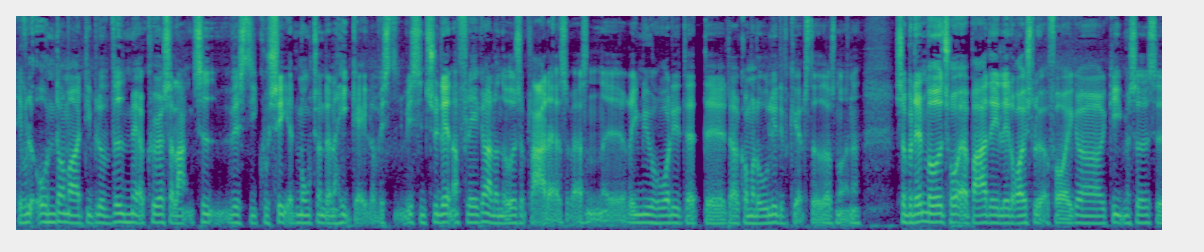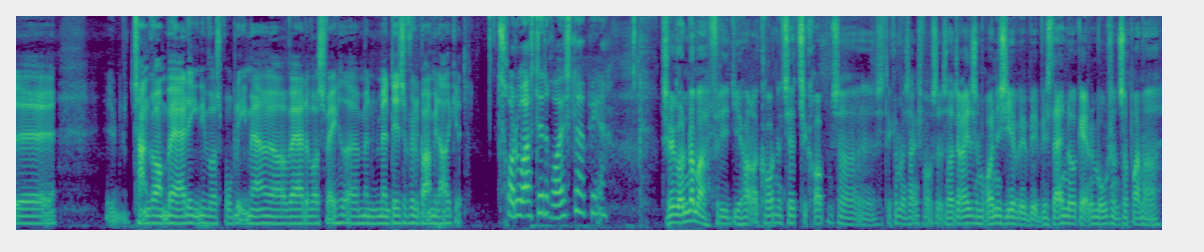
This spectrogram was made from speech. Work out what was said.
det ville undre mig, at de blev ved med at køre så lang tid, hvis de kunne se, at motoren den er helt gal. Og hvis, hvis en cylinder flækker eller noget, så plejer det altså at være sådan øh, rimelig hurtigt, at øh, der kommer noget olie det forkerte sted og sådan noget andet. Så på den måde tror jeg bare, det er lidt røgslør for ikke at give Mercedes øh, tanker om, hvad er det egentlig vores problem er, og hvad er det vores svagheder er. Men, men det er selvfølgelig bare mit eget gæt. Tror du også, det er et røgslør, Peter? Skal ikke undre mig, fordi de holder kortene tæt til kroppen, så, øh, så det kan man sagtens forestille sig. Og det er rigtigt, som Ronny siger, hvi- hvis der er noget galt med motoren, så brænder,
